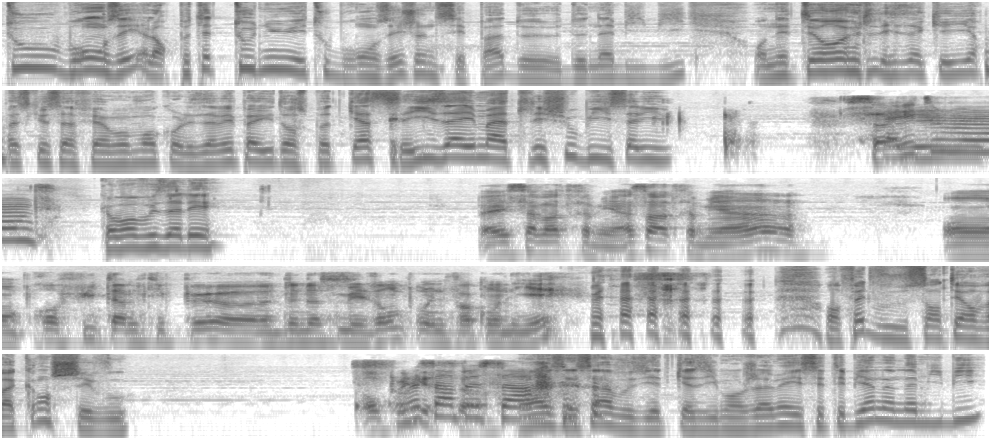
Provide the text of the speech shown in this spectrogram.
tout bronzés, alors peut-être tout nus et tout bronzés, je ne sais pas, de, de Nabibi. On est heureux de les accueillir parce que ça fait un moment qu'on les avait pas eu dans ce podcast. C'est Isa et Matt, les choubis, salut Salut tout le monde. Comment vous allez? Ouais, ça va très bien, ça va très bien. On profite un petit peu euh, de notre maison pour une fois qu'on y est. En fait, vous vous sentez en vacances chez vous On peut Ouais, dire c'est un peu ça. Ouais, c'est ça, vous y êtes quasiment jamais. Et C'était bien la Namibie?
